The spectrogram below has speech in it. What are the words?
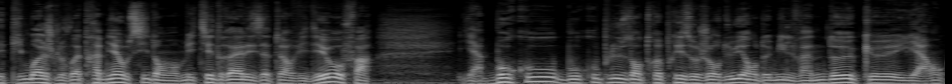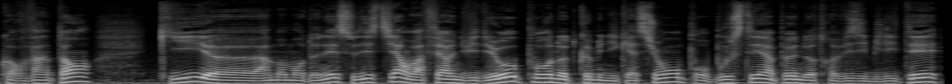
Et puis moi, je le vois très bien aussi dans mon métier de réalisateur vidéo. Enfin, il y a beaucoup, beaucoup plus d'entreprises aujourd'hui en 2022 qu'il y a encore 20 ans qui, euh, à un moment donné, se disent tiens, on va faire une vidéo pour notre communication, pour booster un peu notre visibilité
